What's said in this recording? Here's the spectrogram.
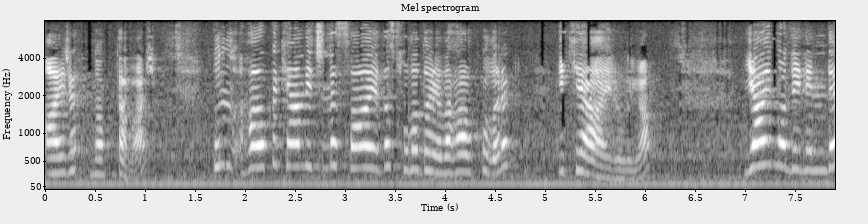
ayrı nokta var. Bunun halka kendi içinde sağa ya da sola dayalı halka olarak ikiye ayrılıyor. Yay modelinde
